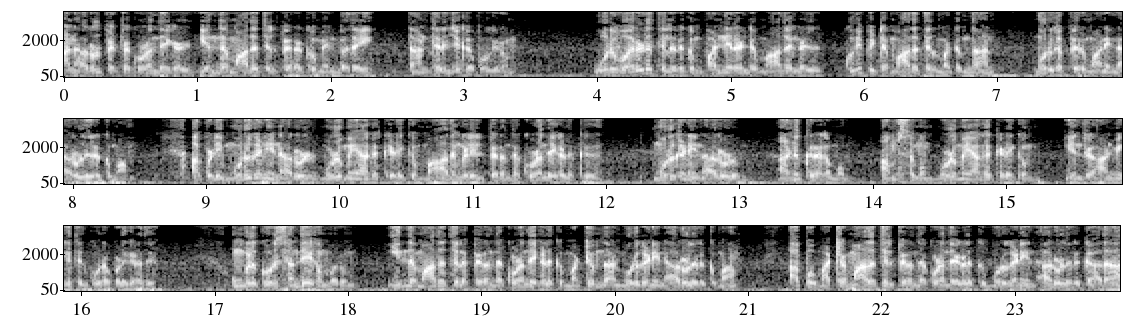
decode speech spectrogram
முருகப்பெருமான் அருள் பெற்ற குழந்தைகள் எந்த மாதத்தில் பிறக்கும் என்பதை தான் தெரிஞ்சுக்க போகிறோம். ஒரு வருடத்தில் இருக்கும் பன்னிரண்டு மாதங்கள் குறிப்பிட்ட மாதத்தில் மட்டும்தான் முருகப்பெருமானின் அருள் இருக்குமாம். அப்படி முருகனின் அருள் முழுமையாக கிடைக்கும் மாதங்களில் பிறந்த குழந்தைகளுக்கு முருகனின் அருளும் அனுக்கிரகமும் அம்சமும் முழுமையாக கிடைக்கும் என்று ஆன்மீகத்தில் கூறப்படுகிறது. உங்களுக்கு ஒரு சந்தேகம் வரும். இந்த மாதத்துல பிறந்த குழந்தைகளுக்கு மட்டும்தான் முருகனின் அருள் இருக்குமா அப்போ மற்ற மாதத்தில் பிறந்த குழந்தைகளுக்கு முருகனின் அருள் இருக்காதா?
